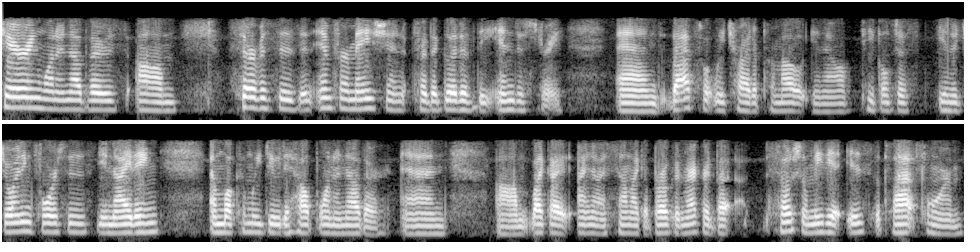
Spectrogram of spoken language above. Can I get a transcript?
sharing one another's um, services and information for the good of the industry, and that's what we try to promote. You know, people just you know joining forces, uniting, and what can we do to help one another and um, like I, I know I sound like a broken record, but social media is the platform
